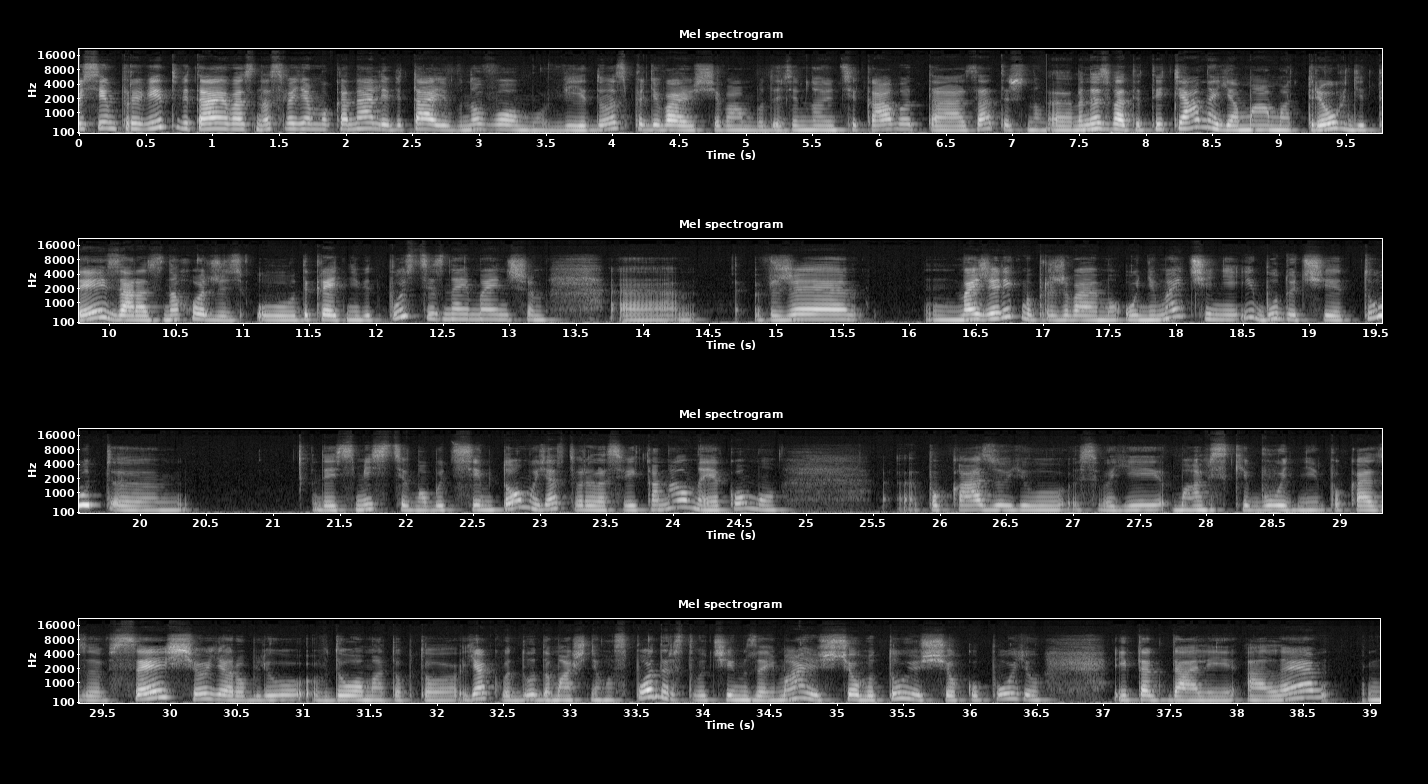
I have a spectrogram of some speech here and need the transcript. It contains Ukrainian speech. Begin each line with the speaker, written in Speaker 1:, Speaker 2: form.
Speaker 1: Усім привіт! Вітаю вас на своєму каналі. Вітаю в новому відео. Сподіваюся, що вам буде зі мною цікаво та затишно. Е, Мене звати Тетяна, я мама трьох дітей. Зараз знаходжусь у декретній відпустці з найменшим. Е, Вже майже рік ми проживаємо у Німеччині і, будучи тут, е, десь місяців, мабуть, сім тому, я створила свій канал, на якому показую свої мамські будні, показую все, що я роблю вдома. Тобто, як веду домашнє господарство, чим займаюся, що готую, що купую і так далі. Але е,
